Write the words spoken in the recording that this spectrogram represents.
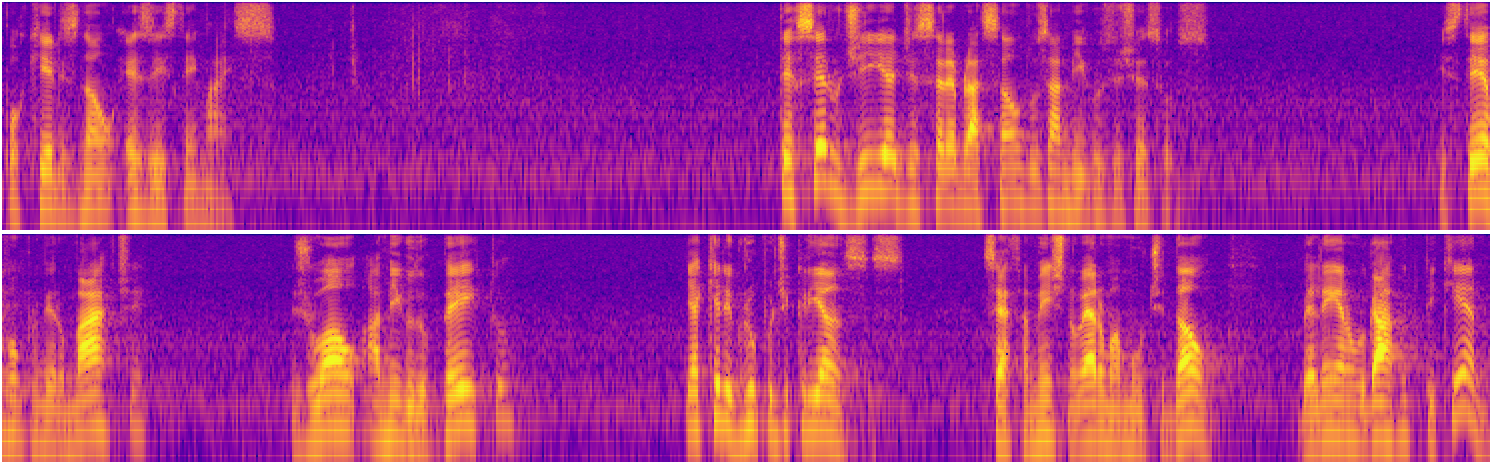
porque eles não existem mais. Terceiro dia de celebração dos amigos de Jesus. Estevão, primeiro Marte, João, amigo do peito, e aquele grupo de crianças. Certamente não era uma multidão, Belém era um lugar muito pequeno,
